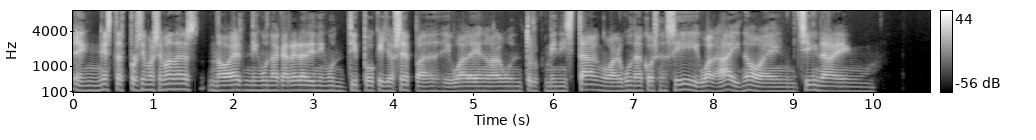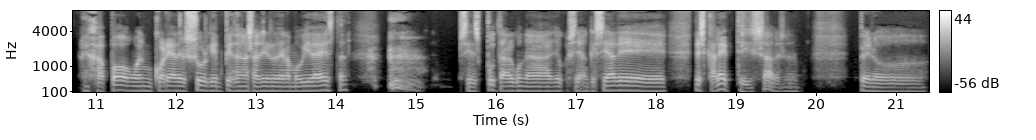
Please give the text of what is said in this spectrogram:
en estas próximas semanas no haber ninguna carrera de ningún tipo que yo sepa. Igual en algún Turkmenistán o alguna cosa así, igual hay, ¿no? En China, en, Japón o en Corea del Sur que empiezan a salir de la movida esta. Se disputa alguna, yo que sé, aunque sea de, de Scalectris, ¿sabes? Pero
